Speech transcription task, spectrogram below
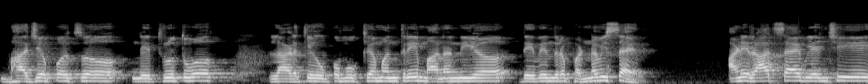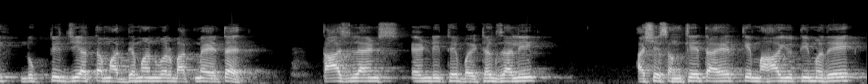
भाजपचं नेतृत्व लाडके उपमुख्यमंत्री माननीय देवेंद्र फडणवीस साहेब आणि राजसाहेब यांची नुकतीच जी आता माध्यमांवर बातम्या येत आहेत ताज लँड्स एंड इथे बैठक झाली. असे संकेत आहेत की महायुतीमध्ये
